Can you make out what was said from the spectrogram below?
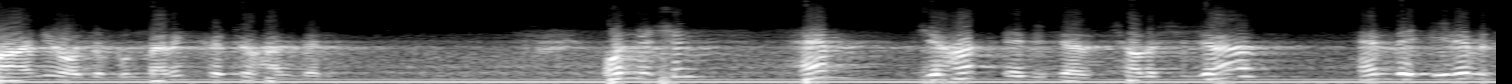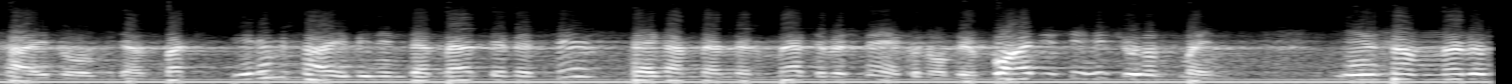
mani oldu bunların kötü halleri. Onun için hem cihat edeceğiz, çalışacağız, hem de ilim sahibi olacağız. Bak ilim sahibinin de mertebesi peygamberlerin mertebesine yakın oluyor. Bu hadisi hiç unutmayın. İnsanların,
